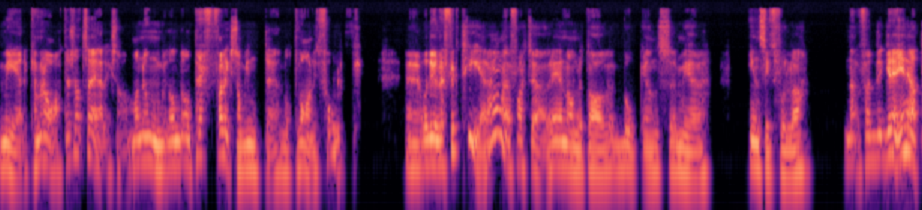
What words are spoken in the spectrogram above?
med kamrater så att säga. Liksom. Man de, de träffar liksom inte något vanligt folk. Eh, och det reflekterar han faktiskt över i någon av bokens mer insiktsfulla. För det, grejen är att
